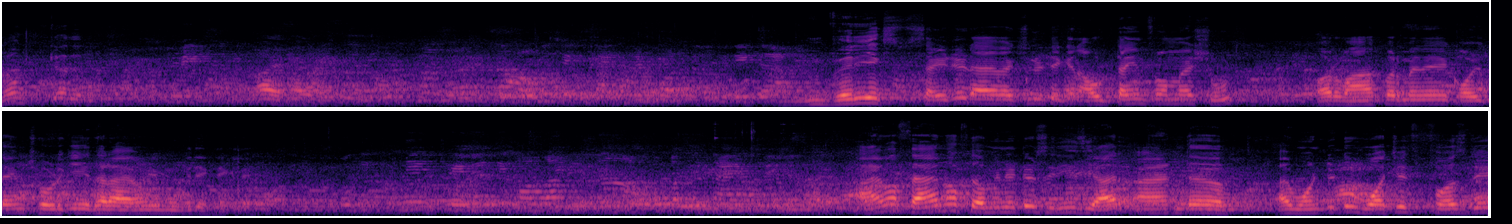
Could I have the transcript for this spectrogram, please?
No, क्या देना hi hi very excited I have actually taken out time from my shoot और वहाँ पर मैंने कॉल टाइम छोड़ के इधर आया हूँ ये मूवी देखने के लिए। I am a fan of Terminator series यार and I wanted to watch it first day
